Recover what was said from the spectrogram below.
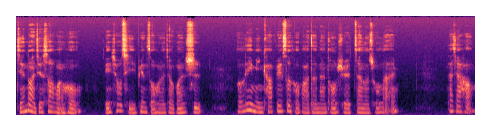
简短介绍完后，连秀琪便走回了教官室，而另一名咖啡色头发的男同学站了出来。大家好，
